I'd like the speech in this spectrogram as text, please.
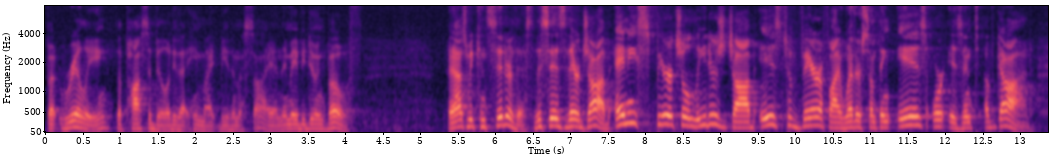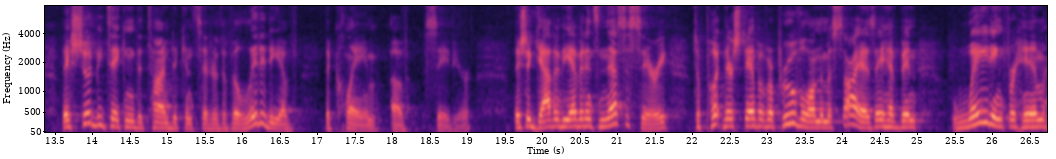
but really the possibility that he might be the Messiah. And they may be doing both. And as we consider this, this is their job. Any spiritual leader's job is to verify whether something is or isn't of God. They should be taking the time to consider the validity of the claim of Savior. They should gather the evidence necessary to put their stamp of approval on the Messiah as they have been waiting for him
